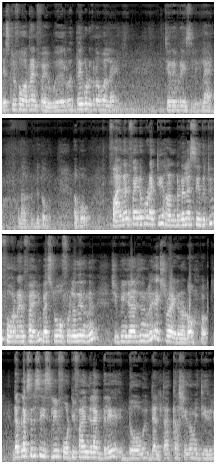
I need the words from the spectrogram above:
ജസ്റ്റ് ഫോർ നയൻ ഫൈവ് വെറുതെ കൊടുക്കണ പോലെ ചെറിയ പ്രൈസിൽ അല്ലേ എന്നാ എടുത്തോ. അപ്പോൾ ഫൈവ് നയൻ ഫൈവിന്റെ പ്രൊഡക്റ്റ് ഹൺഡ്രഡ് ലെസ് ചെയ്തിട്ട് ഫോർ നയൻ ഫൈവ് ബെസ്റ്റ് ഓഫറിൽ തരുന്ന ഷിപ്പിംഗ് ചാർജ് നിങ്ങൾ എക്സ്ട്രാ അയക്കണം കേട്ടോ ഡബിൾ എക്സൽ സീസിൽ ഫോർട്ടി ഫൈവ് ഇഞ്ച് ലെങ്തിൽ ഡോവ് ഡെൽറ്റ ക്രഷ് ചെയ്ത മെറ്റീരിയൽ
